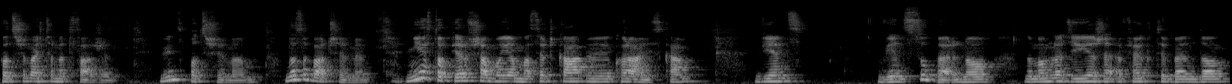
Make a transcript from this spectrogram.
potrzymać to na twarzy. Więc potrzymam. No zobaczymy. Nie jest to pierwsza moja maseczka y, koreańska, więc, więc super. No, no mam nadzieję, że efekty będą,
